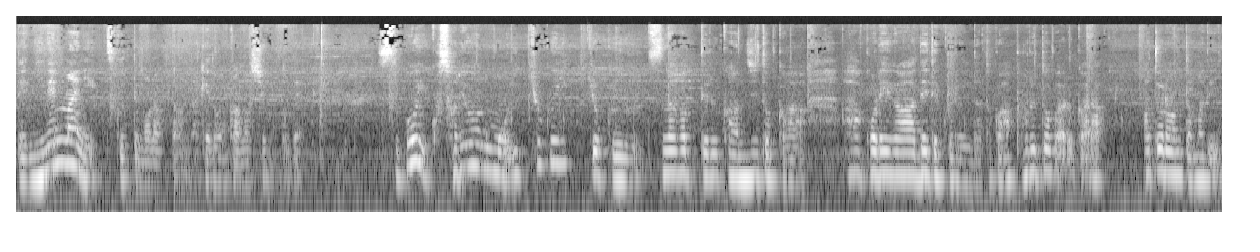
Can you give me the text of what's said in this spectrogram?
て2年前に作ってもらったんだけど他の仕事で。すごいそれをもう一曲一曲つながってる感じとかあこれが出てくるんだとかポルトガルからアトランタまで行っ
